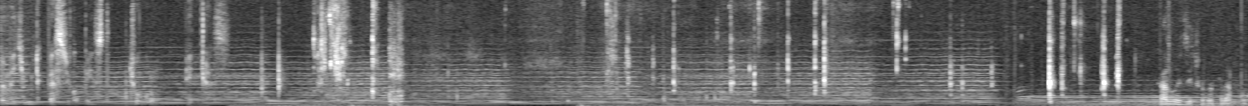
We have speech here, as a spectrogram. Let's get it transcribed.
Bemegyünk, vesszük a pénzt, csókolunk, ennyi lesz. Káló, izzítsad a telefon.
